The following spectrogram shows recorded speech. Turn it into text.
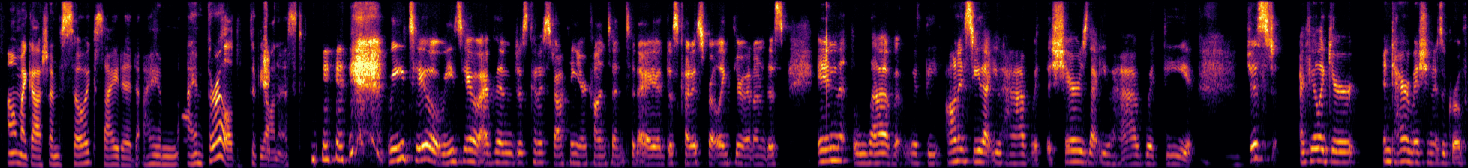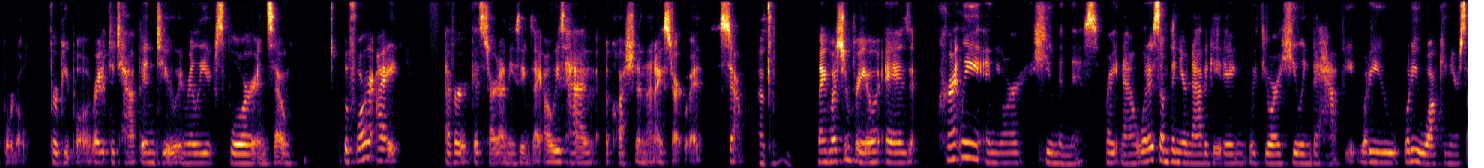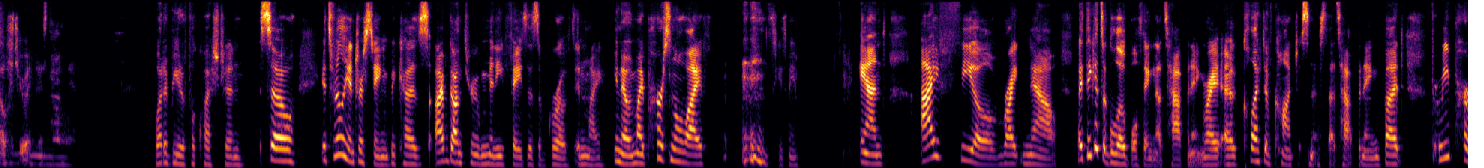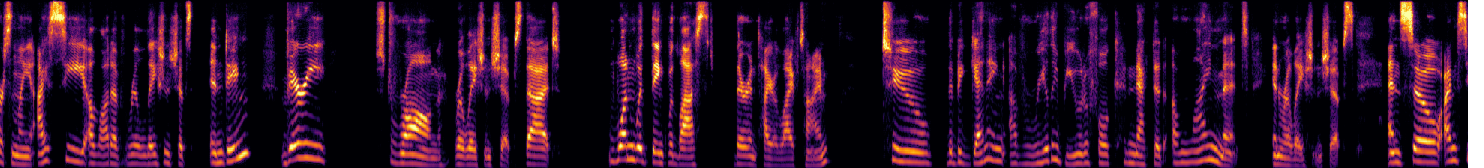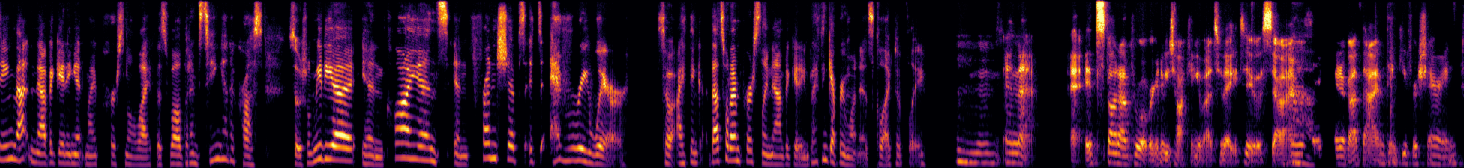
Oh my gosh, I'm so excited. I am I am thrilled to be honest. me too. Me too. I've been just kind of stalking your content today and just kind of scrolling through and I'm just in love with the honesty that you have, with the shares that you have, with the mm-hmm. just I feel like your entire mission is a growth portal for people, right? To tap into and really explore. And so before I ever get started on these things, I always have a question that I start with. So, okay. my question for you is currently in your humanness right now, what is something you're navigating with your healing to happy? What are you what are you walking yourself through at this moment? What a beautiful question. So, it's really interesting because I've gone through many phases of growth in my, you know, in my personal life, excuse me. And I feel right now, I think it's a global thing that's happening, right? A collective consciousness that's happening. But for me personally, I see a lot of relationships ending, very strong relationships that one would think would last their entire lifetime to the beginning of really beautiful connected alignment in relationships. And so I'm seeing that navigating it in my personal life as well, but I'm seeing it across social media, in clients, in friendships. It's everywhere. So I think that's what I'm personally navigating, but I think everyone is collectively. Mm-hmm. And that it's spot on for what we're going to be talking about today too. So yeah. I'm really excited about that. And thank you for sharing.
